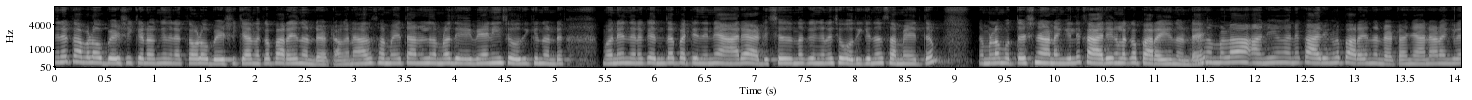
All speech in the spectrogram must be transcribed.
നിനക്ക് അവളെ ഉപേക്ഷിക്കണമെങ്കിൽ നിനക്ക് അവളെ ഉപേക്ഷിക്കാമെന്നൊക്കെ പറയുന്നുണ്ട് കേട്ടോ. അങ്ങനെ ആ സമയത്താണെങ്കിലും നമ്മളെ ദേവ്യാനി ചോദിക്കുന്നുണ്ട്. മോനെ നിനക്ക് എന്താ പറ്റി? നിന്നെ ആരാ അടിച്ചതെന്നൊക്കെ ഇങ്ങനെ ചോദിക്കുന്ന സമയത്ത് നമ്മളെ മുത്തശ്ശനാണെങ്കിൽ കാര്യങ്ങളൊക്കെ പറയുന്നുണ്ട്. നമ്മൾ അനി അങ്ങനെ കാര്യങ്ങൾ പറയുന്നുണ്ട് കേട്ടോ. ഞാനാണെങ്കിൽ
